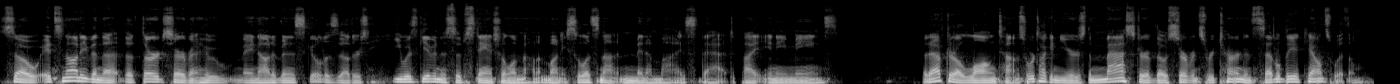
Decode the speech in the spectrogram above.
So it's not even the, the third servant who may not have been as skilled as the others. He was given a substantial amount of money. So let's not minimize that by any means. But after a long time, so we're talking years, the master of those servants returned and settled the accounts with them.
